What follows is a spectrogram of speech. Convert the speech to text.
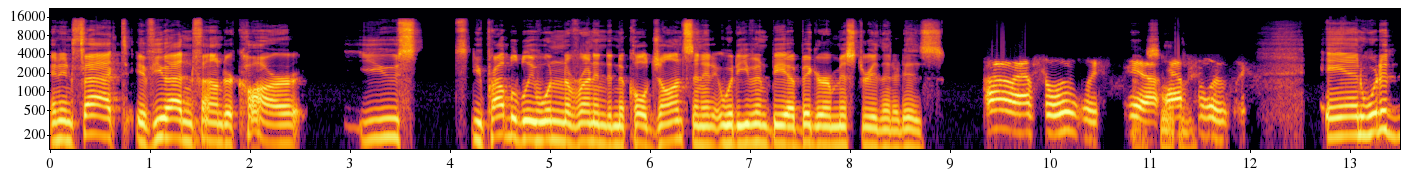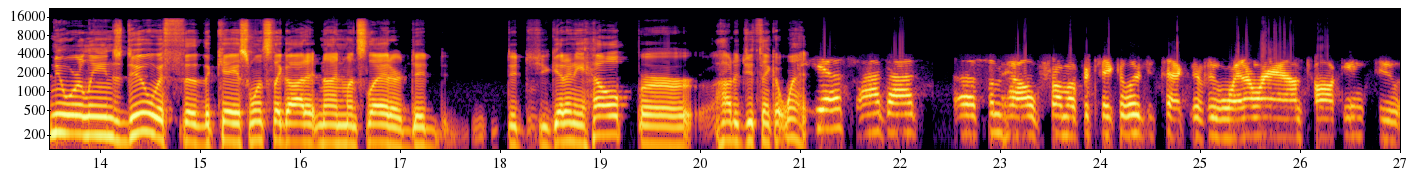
And in fact, if you hadn't found her car, you you probably wouldn't have run into Nicole Johnson, and it would even be a bigger mystery than it is. Oh, absolutely. Yeah, Absolutely. absolutely. And what did New Orleans do with the, the case once they got it nine months later? Did did you get any help, or how did you think it went? Yes, I got uh, some help from a particular detective who went around talking to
